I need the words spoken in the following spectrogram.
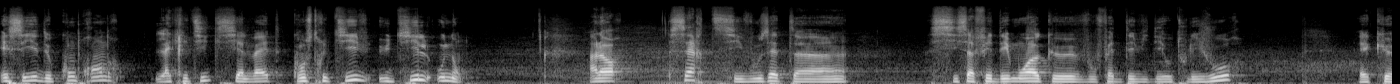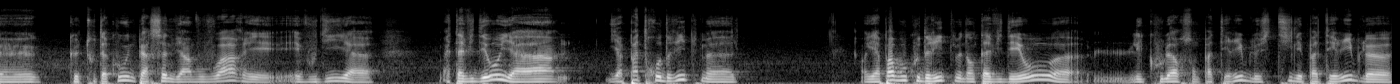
Essayer de comprendre la critique si elle va être constructive, utile ou non. Alors, certes, si vous êtes si ça fait des mois que vous faites des vidéos tous les jours et que, tout à coup une personne vient vous voir et, vous dit euh, bah, ta vidéo il n'y a, a pas trop de rythme. Il n'y a pas beaucoup de rythme dans ta vidéo euh, les couleurs sont pas terribles le style est pas terrible euh,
